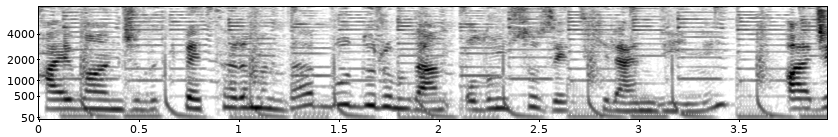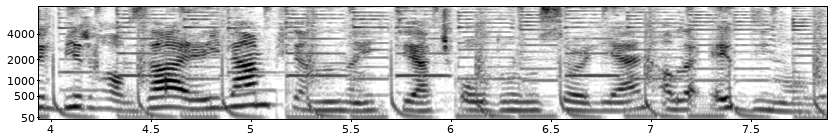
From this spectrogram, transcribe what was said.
Hayvancılık ve tarımında bu durumdan olumsuz etkilendiğini, acil bir havza eylem planına ihtiyaç olduğunu söyleyen Ala Eddinoğlu,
